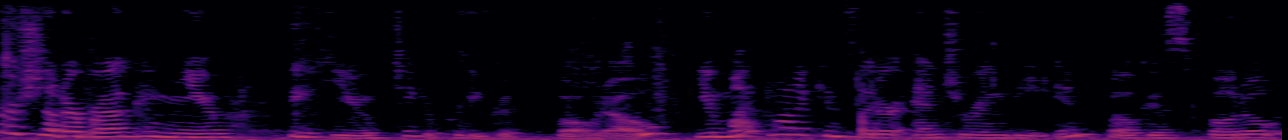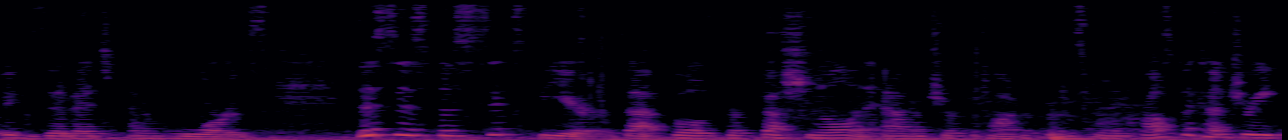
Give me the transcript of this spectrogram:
after Shutterbug and you think you take a pretty good photo, you might want to consider entering the In Focus Photo Exhibit and Awards. This is the sixth year that both professional and amateur photographers from across the country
